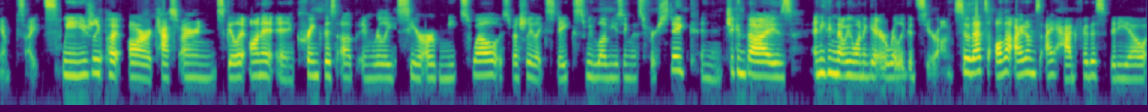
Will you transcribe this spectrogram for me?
campsites. We usually put our cast iron skillet on it and crank this up and really sear our meats well, especially like steaks. We love using this for steak and chicken thighs, anything that we want to get a really good sear on. So that's all the items I had for this video.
